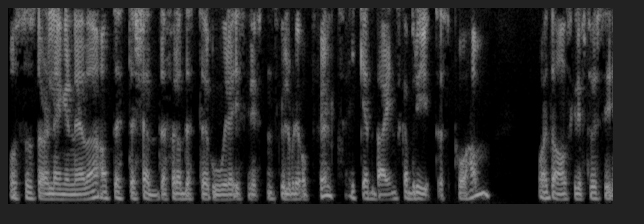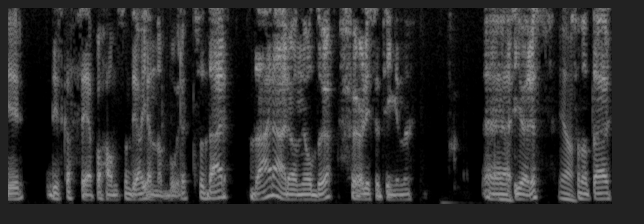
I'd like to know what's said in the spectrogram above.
Og så står det lenger ned da, at dette skjedde for at dette ordet i Skriften skulle bli oppfylt. Ikke et bein skal brytes på ham. Og et annet skriftord sier de skal se på ham som de har gjennomboret. Så der, der er han jo død før disse tingene eh, gjøres. Ja. Sånn at der,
